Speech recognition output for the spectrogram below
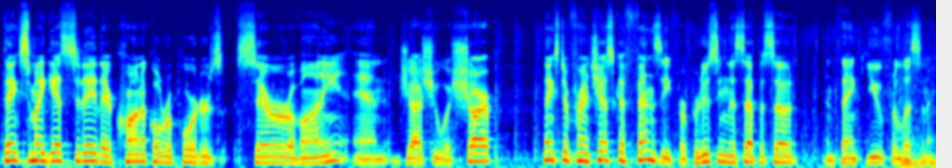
Thanks to my guests today. They're Chronicle reporters Sarah Ravani and Joshua Sharpe. Thanks to Francesca Fenzi for producing this episode, and thank you for listening.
